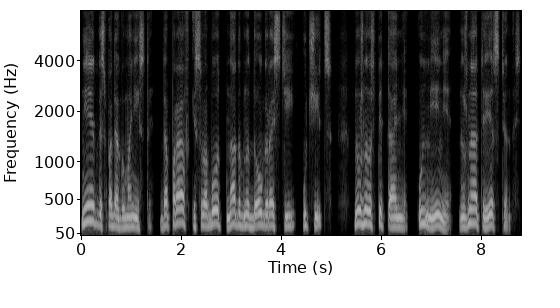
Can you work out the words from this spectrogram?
Нет, господа гуманисты, до прав и свобод надобно долго расти, учиться. Нужно воспитание, умение, нужна ответственность.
